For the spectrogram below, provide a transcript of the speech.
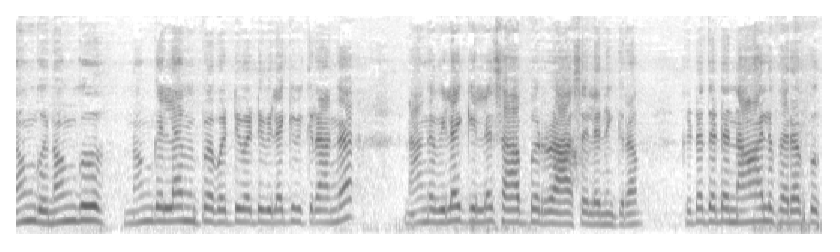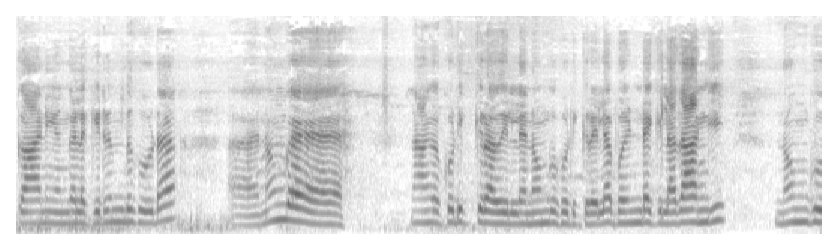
நொங்கு நொங்கு நொங்கு எல்லாம் இப்போ வெட்டி வெட்டி விலைக்கு விற்கிறாங்க நாங்கள் விலைக்கு இல்லை சாப்பிட்ற ஆசையில் நிற்கிறோம் கிட்டத்தட்ட நாலு பிறப்பு காணி எங்களுக்கு இருந்து கூட நொங்க. நாங்கள் குடிக்கிறது இல்லை நொங்கு குடிக்கிறதில்ல இல்லை இப்போ இன்றைக்கு லதாங்கி நொங்கு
